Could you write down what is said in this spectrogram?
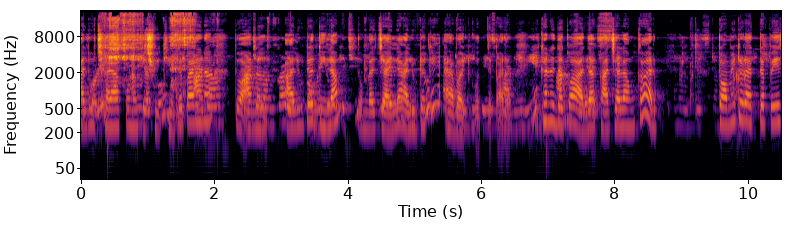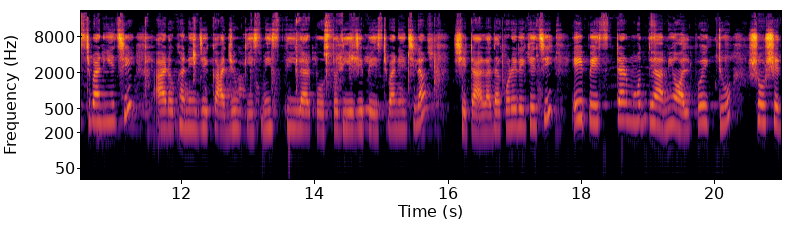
আলু ছাড়া কোনো কিছুই খেতে পারে না। তো আমি আলুটা দিলাম। তোমরা চাইলে আলুটাকে অ্যাভয়েড করতে পারো। এখানে দেখো আদা কাঁচা লঙ্কা আর টমেটোর একটা পেস্ট বানিয়েছি আর ওখানে যে কাজু, কিশমিশ, তিল আর পোস্ত দিয়ে যে পেস্ট বানিয়েছিলাম সেটা আলাদা করে রেখেছি। এই পেস্টটার মধ্যে আমি অল্প একটু সর্ষের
